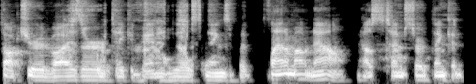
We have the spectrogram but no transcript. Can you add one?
talk to your advisor, take advantage of those things, but plan them out now. Now's the time to start thinking.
